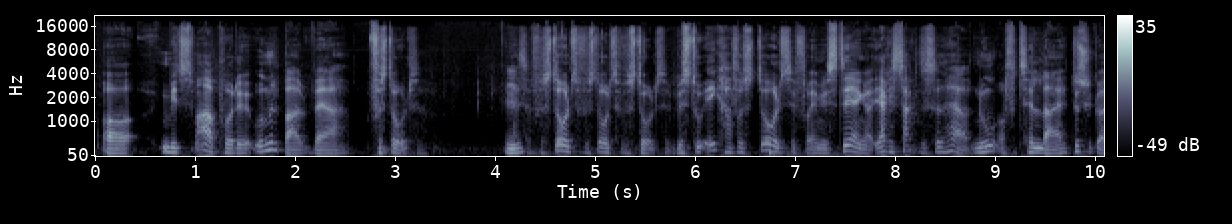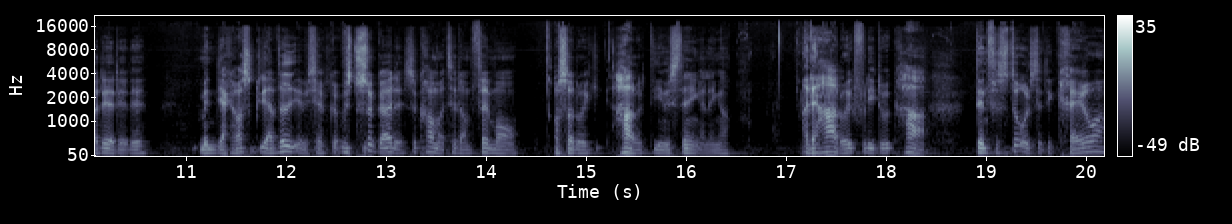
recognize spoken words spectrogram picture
Og mit svar på det umiddelbart være forståelse. Mm. Altså forståelse, forståelse, forståelse. Hvis du ikke har forståelse for investeringer, jeg kan sagtens sidde her nu og fortælle dig, du skal gøre det og det og det. Men jeg kan også, jeg ved, at hvis, jeg, gør- hvis du så gør det, så kommer jeg til dig om fem år, og så er du ikke, har du ikke de investeringer længere. Og det har du ikke, fordi du ikke har den forståelse, det kræver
